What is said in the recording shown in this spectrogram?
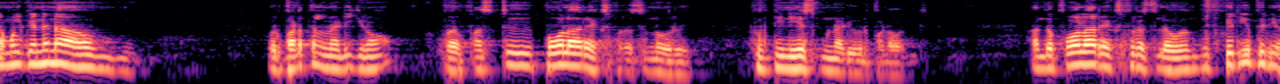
நம்மளுக்கு என்னென்னா ஒரு படத்தில் நடிக்கிறோம். இப்போ ஃபஸ்ட்டு போலார் எக்ஸ்பிரஸ்னு ஒரு ஃபிஃப்டீன் இயர்ஸ் முன்னாடி ஒரு படம் வந்து அந்த போலார் எக்ஸ்பிரஸில் வந்து பெரிய பெரிய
